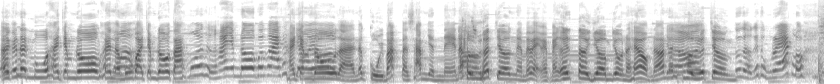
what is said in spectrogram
vậy. Ê, có nên mua 200 đô hay là Mua. mua 300 đô ta? mua thử 200 đô có ai thích 200 chơi đô là nó cùi bắp là Sam nhìn nè nó hư hết trơn nè. Mấy bạn bạn tơi dơm vô nè thấy không đó nó Trời hư ơi, hết trơn tôi tưởng cái thùng rác luôn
